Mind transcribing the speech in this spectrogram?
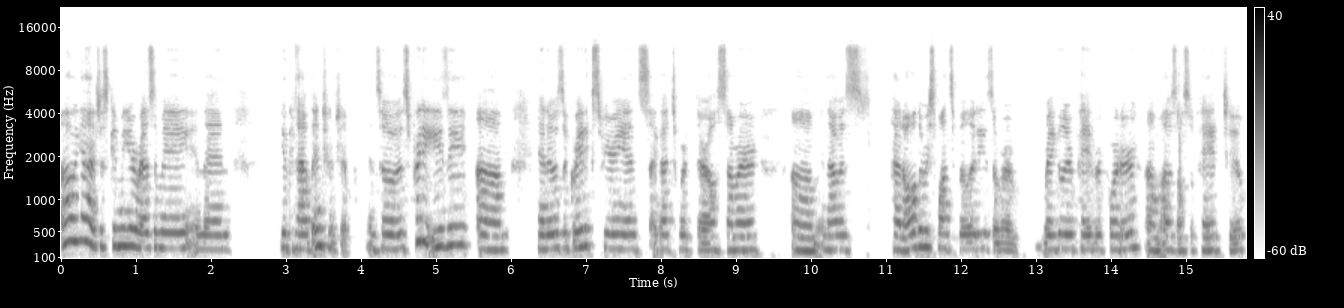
oh yeah, just give me your resume and then you can have the internship. And so it was pretty easy. Um, and it was a great experience. I got to work there all summer. Um, and I was had all the responsibilities of a regular paid reporter. Um, I was also paid too.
